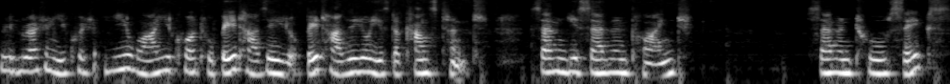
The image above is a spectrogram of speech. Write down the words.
regression equation EY equal to beta zero. Beta zero is the constant, 77.726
